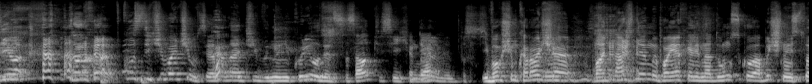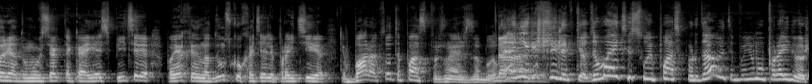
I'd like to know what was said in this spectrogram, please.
Типа, «Какой вкусный чупа-чупс. Я тогда чипа, ну, не курил, вот эти сосалки все херня. И, в общем, короче, однажды мы поехали на Думскую. Обычная история, думаю, у всех такая есть в Питере. Поехали на Думскую, хотели пройти в бар, а кто-то паспорт, знаешь, забыл. И они решили такие, давайте свой паспорт, да, ты по нему пройдешь.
